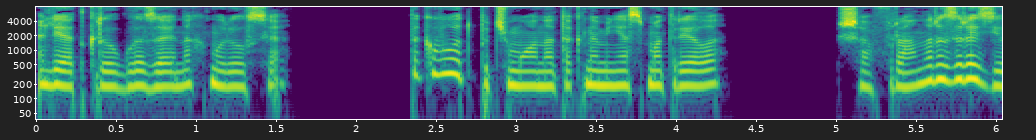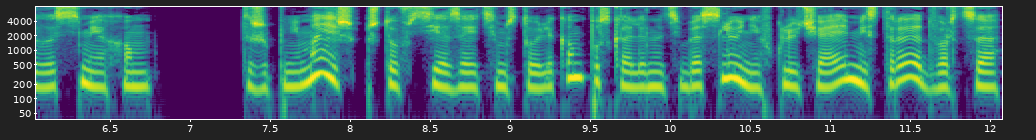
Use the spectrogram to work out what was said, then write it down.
Ли открыл глаза и нахмурился. «Так вот, почему она так на меня смотрела». Шафран разразилась смехом. «Ты же понимаешь, что все за этим столиком пускали на тебя слюни, включая мистера Эдвардса?»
